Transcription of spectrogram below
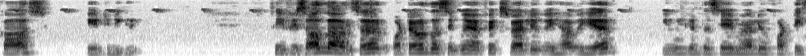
cos 80 degree. So, if you solve the answer, whatever the sigma Fx value we have here, you will get the same value 40,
